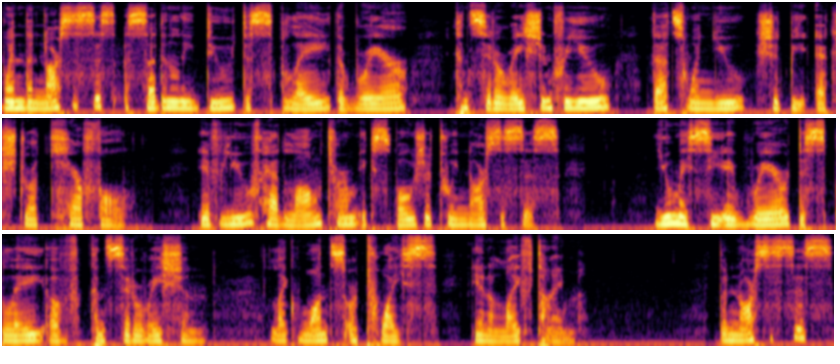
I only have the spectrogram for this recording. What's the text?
When the narcissists suddenly do display the rare consideration for you, that's when you should be extra careful. If you've had long-term exposure to a narcissist, you may see a rare display of consideration, like once or twice in a lifetime. The narcissist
